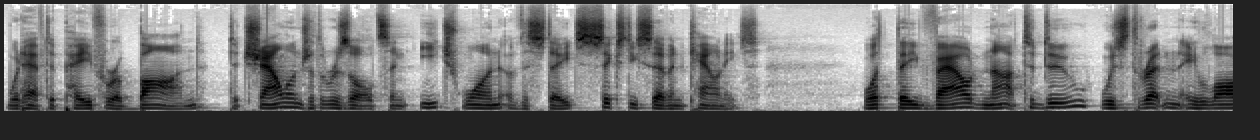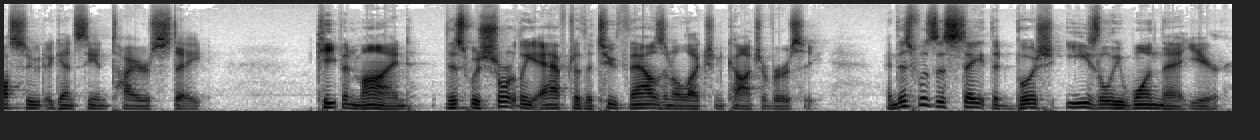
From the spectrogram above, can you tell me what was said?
would have to pay for a bond to challenge the results in each one of the state's 67 counties. What they vowed not to do was threaten a lawsuit against the entire state. Keep in mind, this was shortly after the 2000 election controversy, and this was a state that Bush easily won that year.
